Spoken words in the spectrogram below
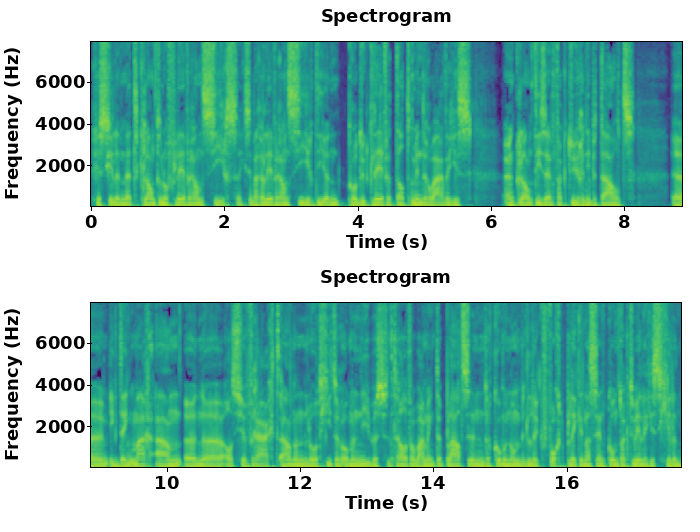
geschillen met klanten of leveranciers. Ik zeg maar een leverancier die een product levert dat minderwaardig is. Een klant die zijn facturen niet betaalt. Uh, ik denk maar aan een, uh, als je vraagt aan een loodgieter om een nieuwe centrale verwarming te plaatsen en er komen onmiddellijk vochtplekken, dat zijn contractuele geschillen.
